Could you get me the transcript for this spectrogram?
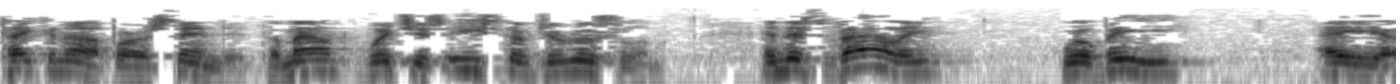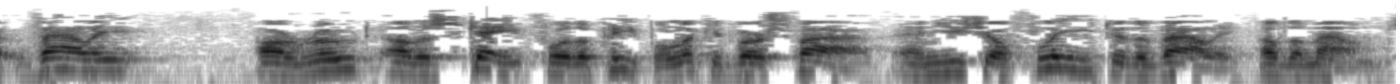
taken up or ascended, the mount which is east of Jerusalem. And this valley will be a valley or route of escape for the people. Look at verse 5. And ye shall flee to the valley of the mountains.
